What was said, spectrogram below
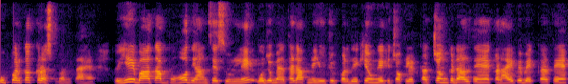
ऊपर का क्रस्ट बनता है। तो ये बात आप बहुत ध्यान से सुन लें। वो जो मेथड आपने यूट्यूब पर देखे होंगे कि चॉकलेट का चंक डालते हैं, कढ़ाई पे बेक करते हैं,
